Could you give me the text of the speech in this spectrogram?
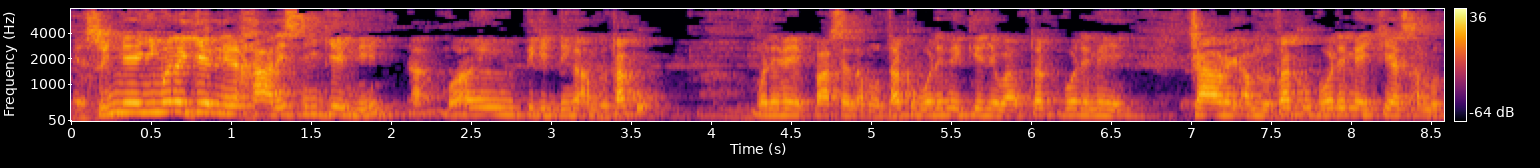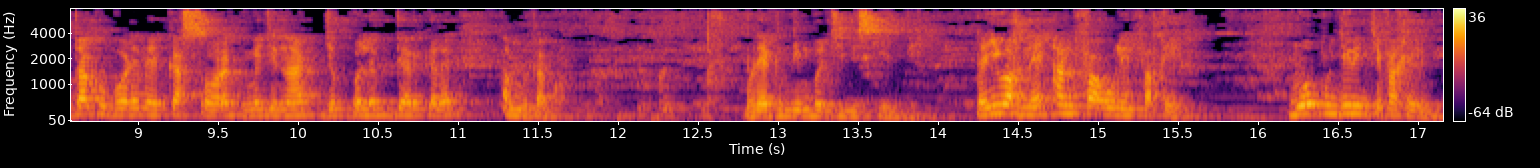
Mais suñ nee ñi mën a génnee xaalis ñu génnee ah boo Pikine di nga am lu takku. Boo demee Parcelles am lu takku boo demee Guédiawaye am takku boo demee Thiaroye am lu takku boo demee Thiès am lu takku boo demee Castor ak Médina ak Jëppal ak Derklé am lu takku. Mu nekk ndimbal ci miskin bi. Dañuy wax ne anfa'u lil faqir ëpp njëriñ ci faqir bi.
